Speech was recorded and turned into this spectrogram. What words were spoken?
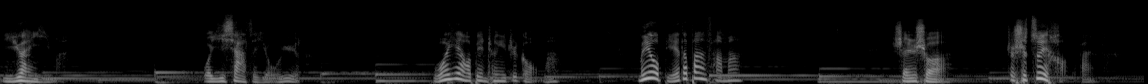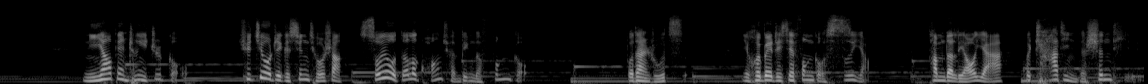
你愿意吗？”我一下子犹豫了。我也要变成一只狗吗？没有别的办法吗？神说：“这是最好的办法。你要变成一只狗，去救这个星球上所有得了狂犬病的疯狗。不但如此，你会被这些疯狗撕咬，它们的獠牙会插进你的身体里，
